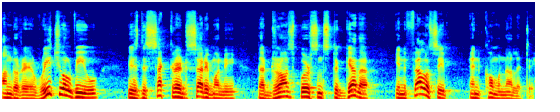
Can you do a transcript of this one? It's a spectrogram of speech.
under a ritual view is the sacred ceremony that draws persons together in fellowship and commonality.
